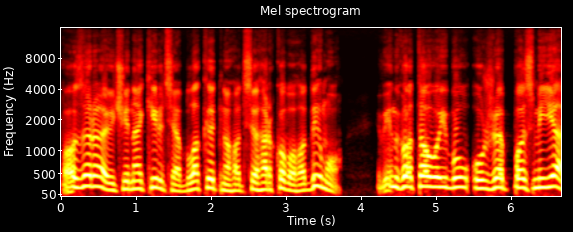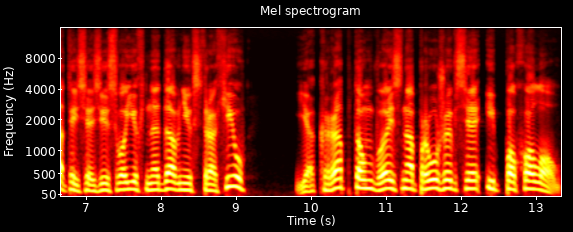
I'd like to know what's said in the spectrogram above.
Позираючи на кільця блакитного цигаркового диму, він готовий був уже посміятися зі своїх недавніх страхів, як раптом весь напружився і похолов.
